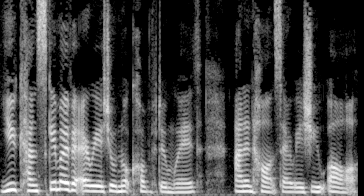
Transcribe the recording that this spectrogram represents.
you can skim over areas you're not confident with and enhance areas you are.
